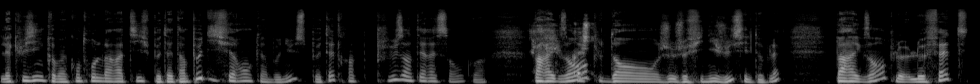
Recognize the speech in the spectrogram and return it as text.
la cuisine comme un contrôle narratif peut être un peu différent qu'un bonus, peut être un, plus intéressant. Quoi. Par exemple, dans, je, je finis juste s'il te plaît. Par exemple, le fait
